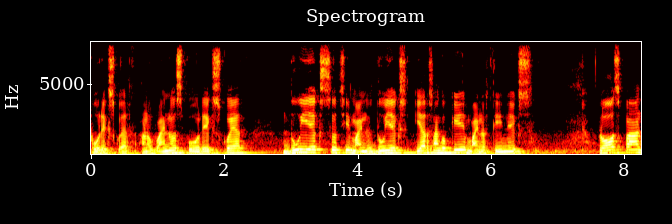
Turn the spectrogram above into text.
फोर एक्स स्क् आण माइनस फोर एक्स स्क् দুই এক্স অছি মাইনস দুই এক্স ইয়ার সাঙ্গ কিয়ে মাইনস তিন এক্স প্লস পাঁচ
